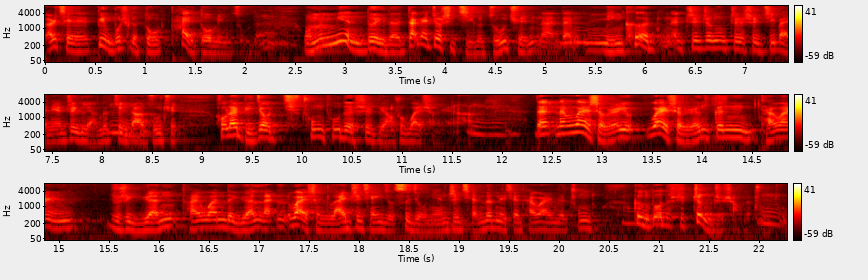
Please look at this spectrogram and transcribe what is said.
而且并不是个多太多民族的。我们面对的大概就是几个族群，那那闽客那之争，这是几百年这两个最大族群。后来比较冲突的是，比方说外省人哈，但那外省人有外省人跟台湾人，就是原台湾的原来外省来之前，一九四九年之前的那些台湾人的冲突，更多的是政治上的冲突，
